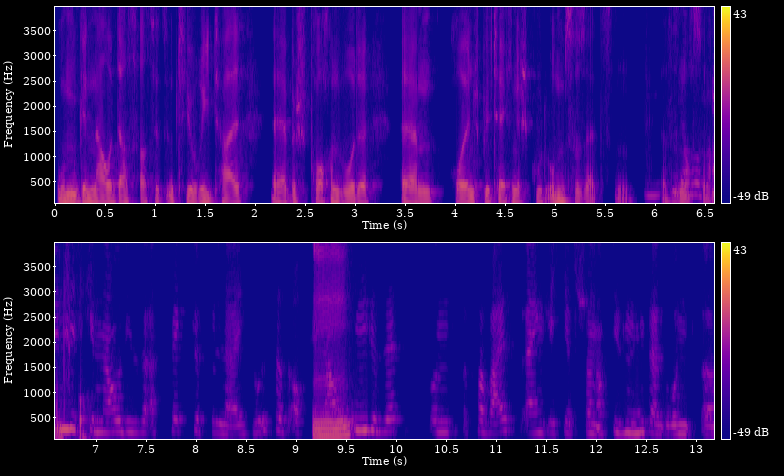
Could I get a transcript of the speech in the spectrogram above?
um genau das, was jetzt im Theorieteil äh, besprochen wurde, ähm, rollenspieltechnisch gut umzusetzen. Das ist ja, noch so ein Anspruch. Ich genau diese Aspekte vielleicht? Wo ist das auch genau mhm. umgesetzt und verweist eigentlich jetzt schon auf diesen Hintergrund? Äh,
